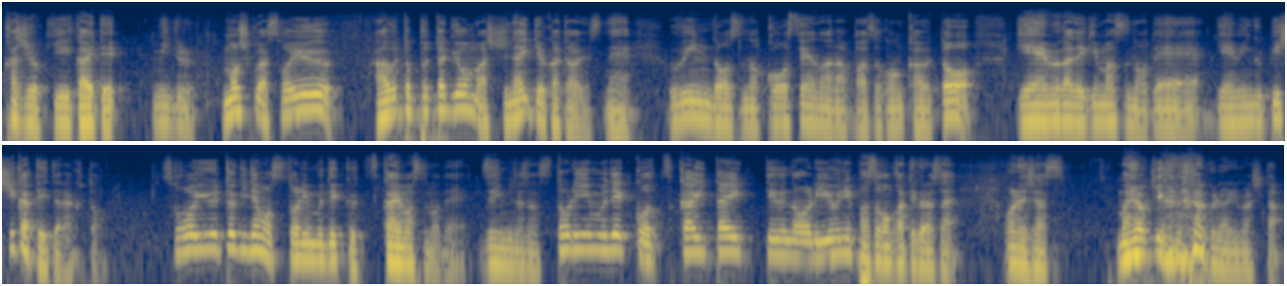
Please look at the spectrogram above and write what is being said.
舵を切り替えてみる。もしくはそういうアウトプット業務はしないという方はですね、Windows の高性能なパソコン買うとゲームができますので、ゲーミング PC 買っていただくと。そういう時でもストリームデック使えますので、ぜひ皆さんストリームデックを使いたいっていうのを理由にパソコン買ってください。お願いします。前置きが長くなりました。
